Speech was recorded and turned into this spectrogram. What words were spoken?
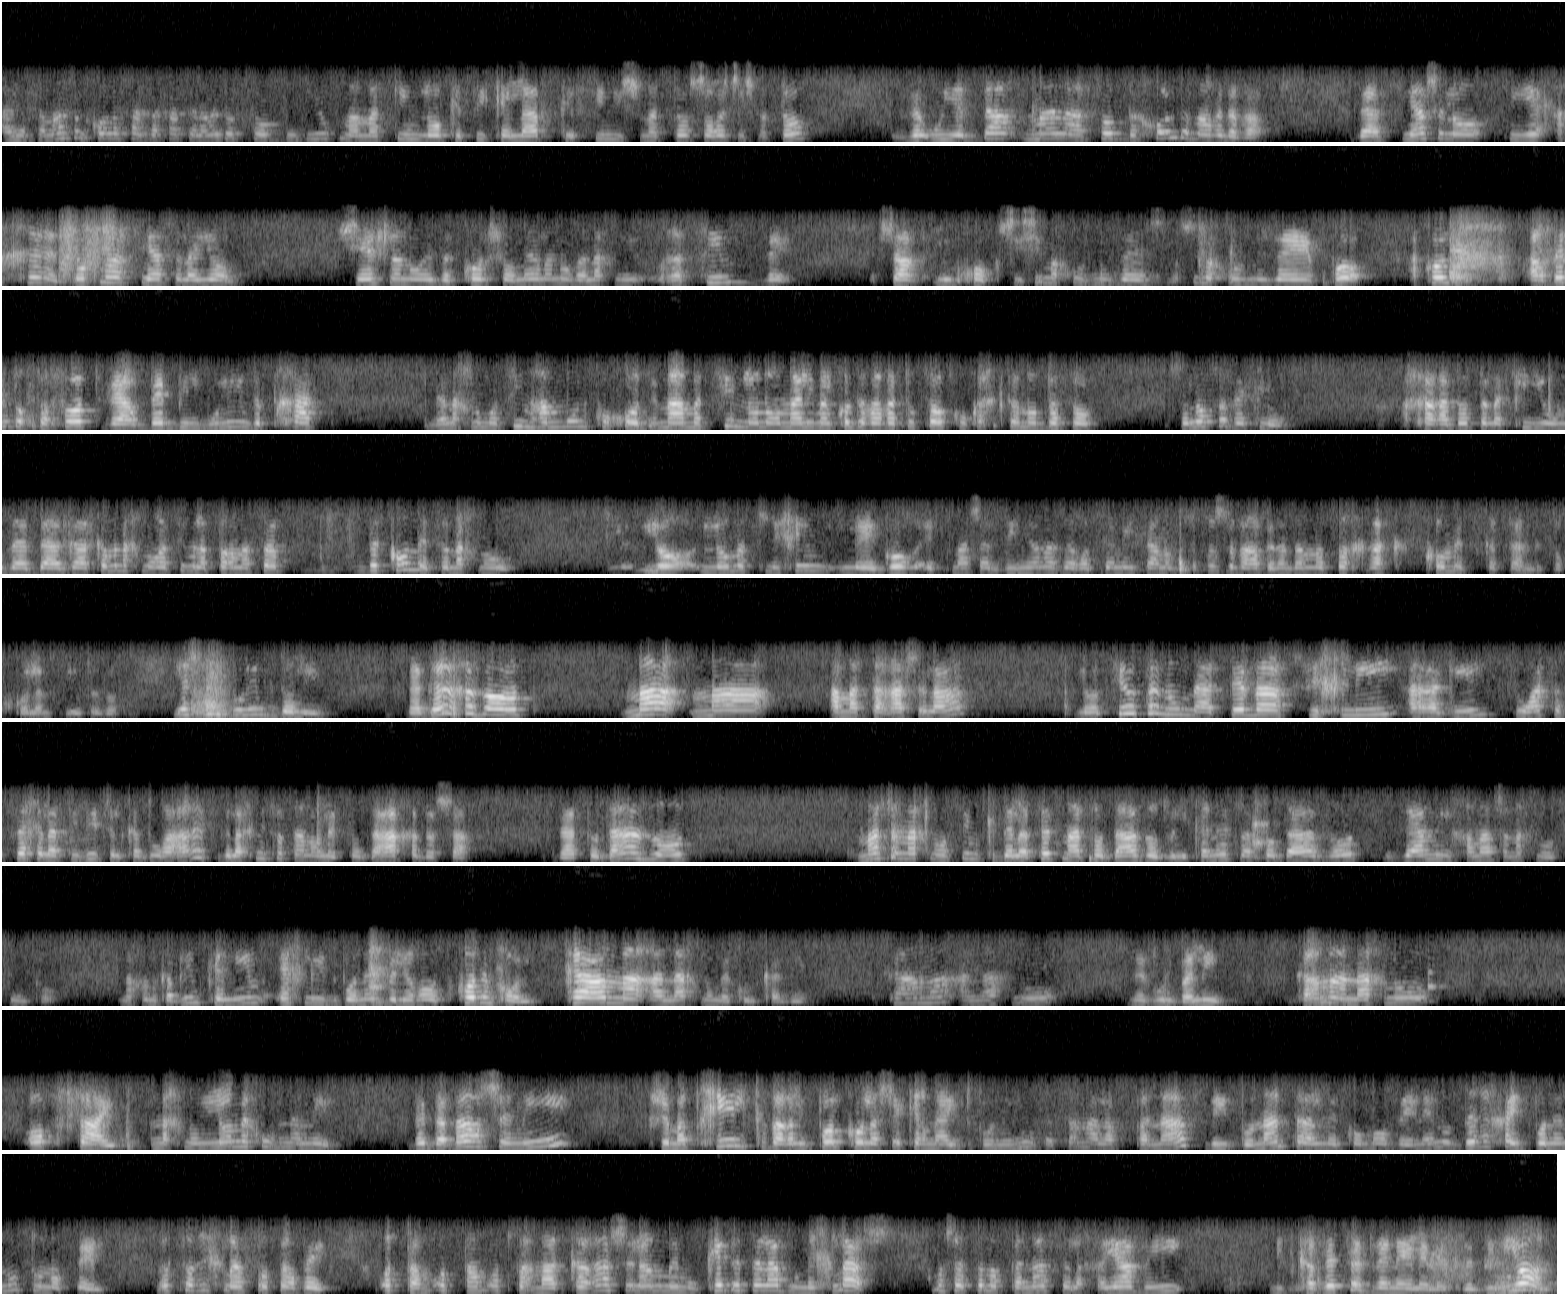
הנשמה של כל אחד ואחד תלמד אותו בדיוק מה מתאים לו, כפי כליו, כפי נשמתו, שורש נשמתו, והוא ידע מה לעשות בכל דבר ודבר. והעשייה שלו תהיה אחרת, לא כמו העשייה של היום, שיש לנו איזה קול שאומר לנו ואנחנו רצים ואפשר למחוק 60% מזה, 30% מזה, פה, הכל הרבה תוספות והרבה בלבולים ופחת, ואנחנו מוצאים המון כוחות ומאמצים לא נורמליים על כל דבר והתוצאות כל כך קטנות בסוף, שלא שווה כלום. החרדות על הקיום והדאגה, כמה אנחנו רצים על הפרנסה, בקומץ אנחנו לא, לא מצליחים לאגור את מה שהדמיון הזה רוצה מאיתנו. בסופו של דבר הבן אדם לא צריך רק קומץ קטן בתוך כל המציאות הזאת. יש בלבולים גדולים. והדרך הזאת, מה, מה המטרה שלה? להוציא אותנו מהטבע השכלי הרגיל, צורת השכל הטבעית של כדור הארץ, ולהכניס אותנו לתודעה חדשה. והתודעה הזאת, מה שאנחנו עושים כדי לצאת מהתודעה הזאת ולהיכנס לתודעה הזאת, זה המלחמה שאנחנו עושים פה. אנחנו מקבלים כלים איך להתבונן ולראות, קודם כל, כמה אנחנו מקולקלים, כמה אנחנו מבולבלים, כמה אנחנו offside, אנחנו לא מכווננים. ודבר שני, כשמתחיל כבר ליפול כל השקר מההתבוננות, אתה שמה עליו פנס והתבוננת על מקומו ואיננו, דרך ההתבוננות הוא נופל. לא צריך לעשות הרבה. עוד פעם, עוד פעם, עוד פעם. ההכרה שלנו ממוקדת עליו, הוא נחלש. כמו שאת שמה פנס על החיה והיא מתכווצת ונעלמת. זה דמיון.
